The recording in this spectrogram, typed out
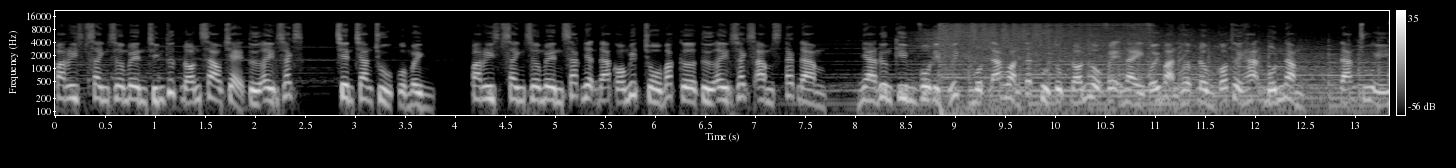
Paris Saint-Germain chính thức đón sao trẻ từ Ajax. Trên trang chủ của mình, Paris Saint-Germain xác nhận đã có Mitchell Baker từ Ajax Amsterdam. Nhà đương kim vô địch League 1 đã hoàn tất thủ tục đón hậu vệ này với bản hợp đồng có thời hạn 4 năm. Đáng chú ý,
